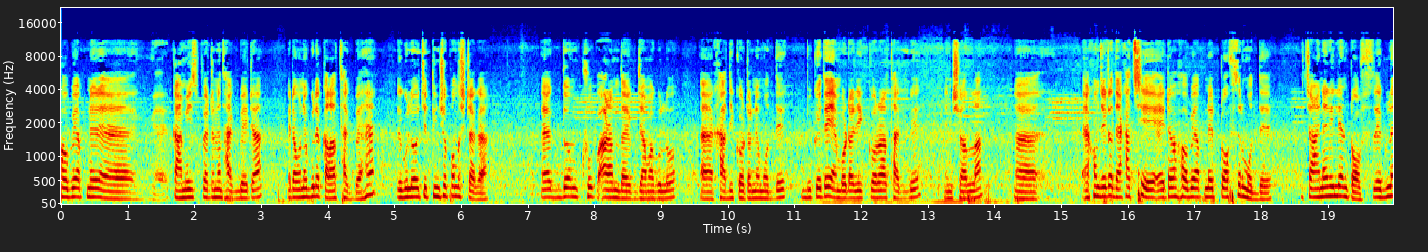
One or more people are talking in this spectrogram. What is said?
হবে আপনার কামিজ প্যাটার্নে থাকবে এটা। এটা অনেকগুলো কালার থাকবে হ্যাঁ? এগুলো হচ্ছে তিনশো পঞ্চাশ টাকা। একদম খুব আরামদায়ক জামাগুলো খাদি কটনের মধ্যে। বুকেতে এমব্রয়ডারি করা থাকবে ইনশাল্লাহ এখন যেটা দেখাচ্ছে, এটা হবে আপনার টপসের মধ্যে। চায়না লিলেন টপস এগুলো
